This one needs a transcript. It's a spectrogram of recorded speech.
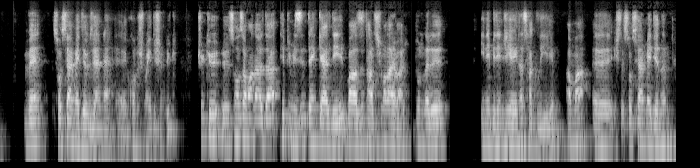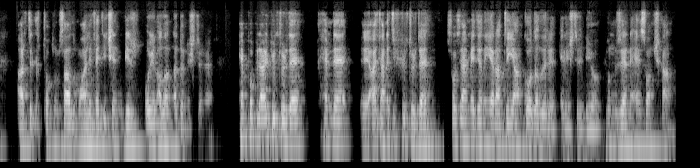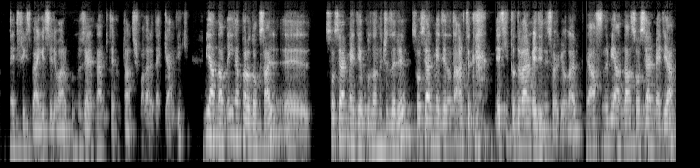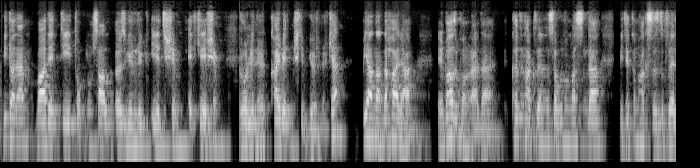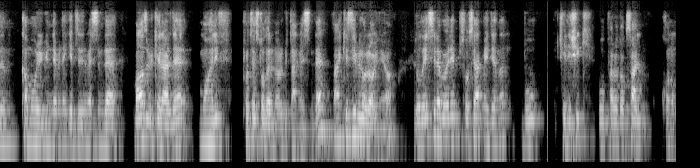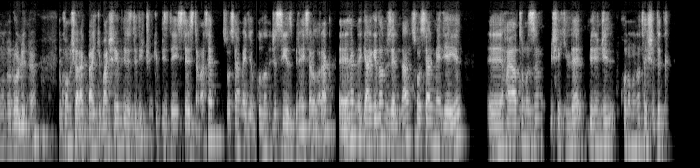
ve sosyal medya üzerine e, konuşmayı düşündük. Çünkü e, son zamanlarda hepimizin denk geldiği bazı tartışmalar var. Bunları yine birinci yayına saklayayım ama e, işte sosyal medyanın artık toplumsal muhalefet için bir oyun alanına dönüştüğünü, hem popüler kültürde hem de e, alternatif kültürde sosyal medyanın yarattığı yankı odaları eleştiriliyor. Bunun üzerine en son çıkan Netflix belgeseli var. Bunun üzerinden bir takım tartışmalara denk geldik. Bir yandan da yine paradoksal e, sosyal medya kullanıcıları sosyal medyanın artık eski tadı vermediğini söylüyorlar. Ve aslında bir yandan sosyal medya bir dönem vaat ettiği toplumsal özgürlük, iletişim, etkileşim rolünü kaybetmiş gibi görünürken bir yandan da hala e, bazı konularda kadın haklarının savunulmasında, bir takım haksızlıkların kamuoyu gündemine getirilmesinde, bazı ülkelerde muhalif protestoların örgütlenmesinde merkezi bir rol oynuyor. Dolayısıyla böyle sosyal medyanın bu çelişik, bu paradoksal konumunu, rolünü konuşarak belki başlayabiliriz dedik. Çünkü biz de ister istemez hem sosyal medya kullanıcısıyız bireysel olarak e, hem de gergedan üzerinden sosyal medyayı e, hayatımızın bir şekilde birinci konumunu taşıdık.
